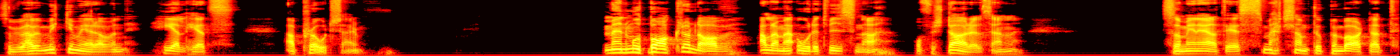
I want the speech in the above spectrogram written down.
Så vi behöver mycket mer av en helhetsapproach här. Men mot bakgrund av alla de här orättvisorna och förstörelsen så menar jag att det är smärtsamt uppenbart att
